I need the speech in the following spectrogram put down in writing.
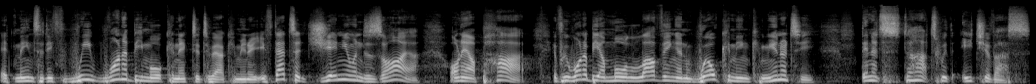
it means that if we want to be more connected to our community, if that's a genuine desire on our part, if we want to be a more loving and welcoming community, then it starts with each of us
